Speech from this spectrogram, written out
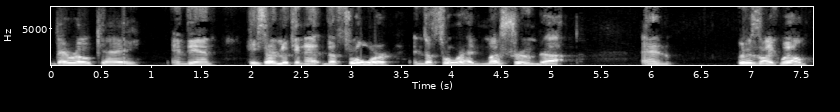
They were okay. And then he started looking at the floor, and the floor had mushroomed up. And it was like, well,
